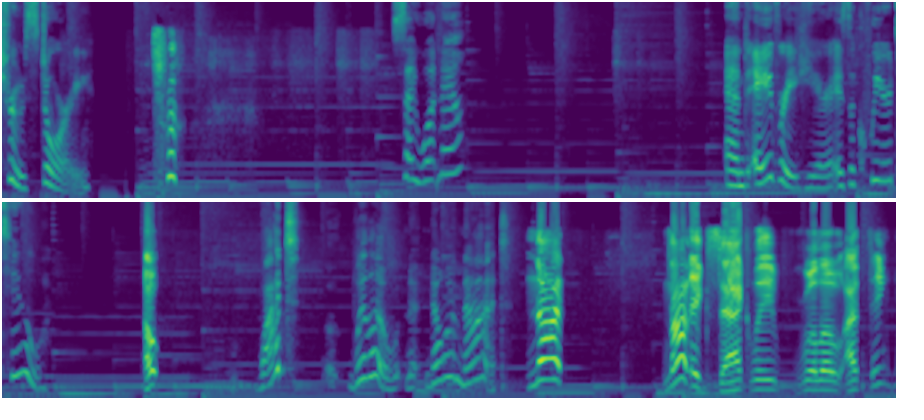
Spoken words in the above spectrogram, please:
True story. Say what now? And Avery here is a queer too. Oh. What? Willow, n- no, I'm not. Not, not exactly Willow. I think,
